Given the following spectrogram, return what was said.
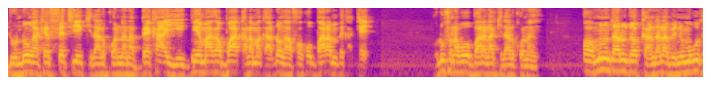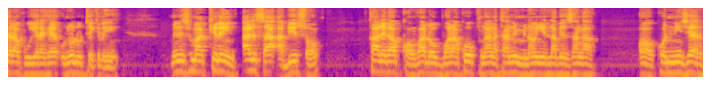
don don ka kɛ fɛti ye kidali kɔnɔna na bɛɛ k'a ye diɲɛ maa ka bɔ a kalama k'a dɔn k'a fɔ ko baara min bɛ ka kɛ olu fana b'o baara la kidali kɔnɔ yen ɔ minnu taar'u jɔ kanda la bi ni mugu kɛra k'u yɛrɛkɛ u n'olu tɛ kelen ye minisuma kelen halisa a b'i sɔn k'ale ka kɔnfa dɔ bɔra k'o kun kan ka taa ni minɛnw ye labɛn sanga ɔ ko nizɛri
